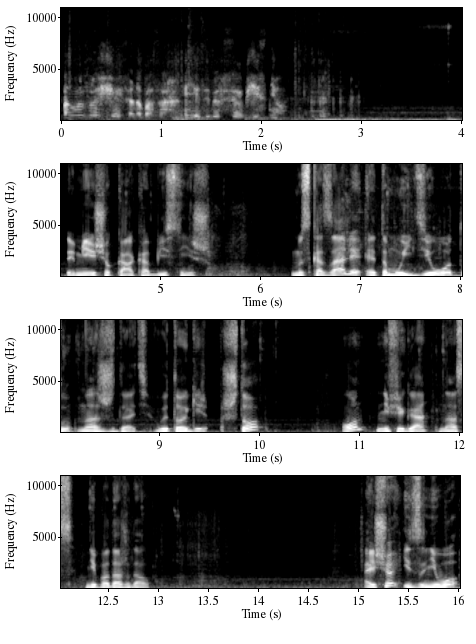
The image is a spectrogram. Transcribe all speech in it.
Возвращайся на базар, я тебе все объясню. Ты мне еще как объяснишь? Мы сказали этому идиоту нас ждать. В итоге что? Он нифига нас не подождал. А еще из-за него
